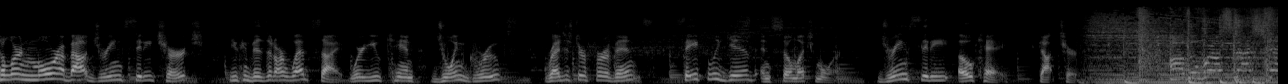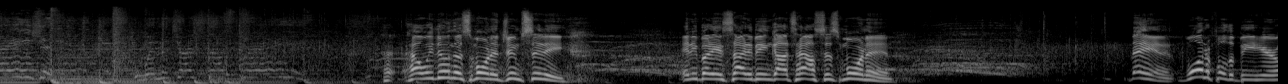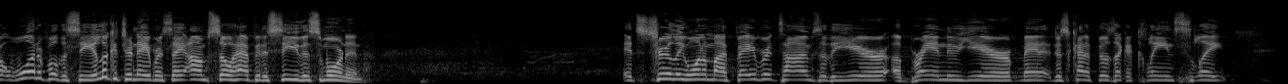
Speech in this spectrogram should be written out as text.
To learn more about Dream City Church, you can visit our website where you can join groups, register for events, safely give, and so much more. DreamCityOK.church. All the world starts changing when the church starts praying. How are we doing this morning, Dream City? Anybody excited to be in God's house this morning? Man, wonderful to be here. Wonderful to see you. Look at your neighbor and say, I'm so happy to see you this morning. It's truly one of my favorite times of the year, a brand new year. Man, it just kind of feels like a clean slate.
